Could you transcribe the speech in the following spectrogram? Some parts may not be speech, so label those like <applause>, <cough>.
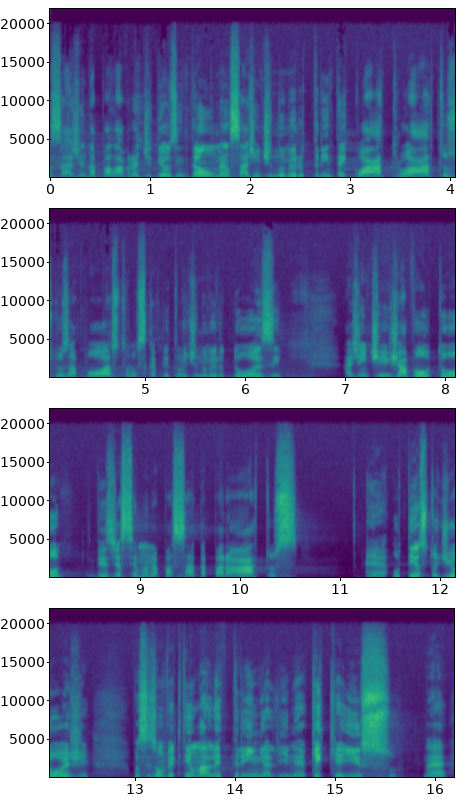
mensagem da palavra de Deus, então, mensagem de número 34, Atos dos Apóstolos, capítulo de número 12. A gente já voltou desde a semana passada para Atos. É, o texto de hoje, vocês vão ver que tem uma letrinha ali, né? O que, que é isso? Né?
